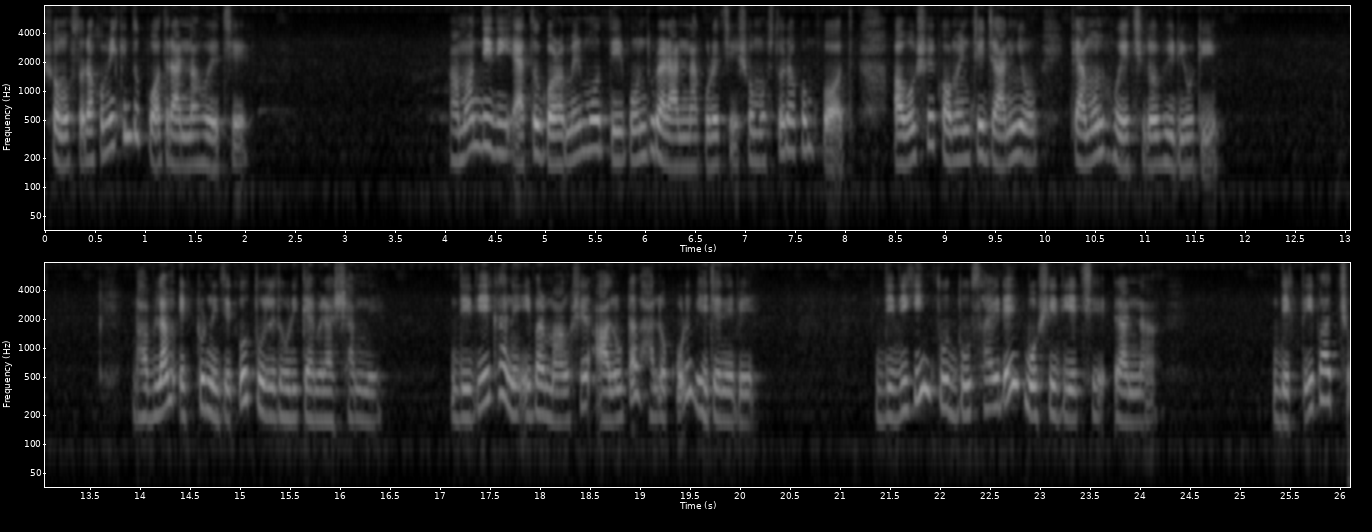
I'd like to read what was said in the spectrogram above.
সমস্ত রকমই কিন্তু পদ রান্না হয়েছে। আমার দিদি এত গরমের মধ্যে বন্ধুরা রান্না করেছে, সমস্ত রকম পদ অবশ্যই কমেন্টে জানিও কেমন হয়েছিল ভিডিওটি। ভাবলাম একটু নিজেকেও তুলে ধরি ক্যামেরার সামনে। দিদি এখানে এবার মাংসের আলুটা ভালো করে ভেজে নেবে। দিদি কিন্তু দু সাইডেই বসিয়ে দিয়েছে রান্না। দেখতেই পাচ্ছ,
